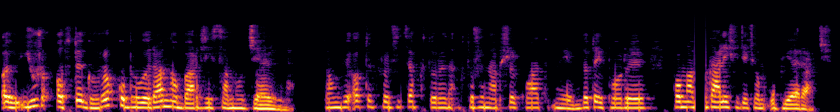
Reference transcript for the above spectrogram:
e, już od tego roku były rano bardziej samodzielne. To mówię o tych rodzicach, które, którzy na przykład nie wiem, do tej pory pomagali się dzieciom ubierać,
